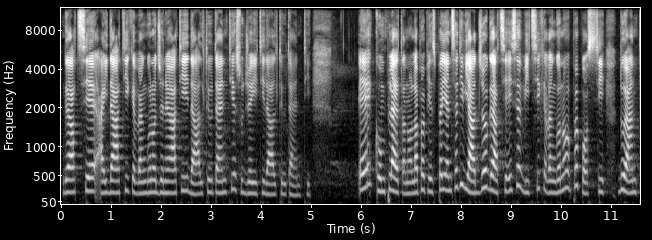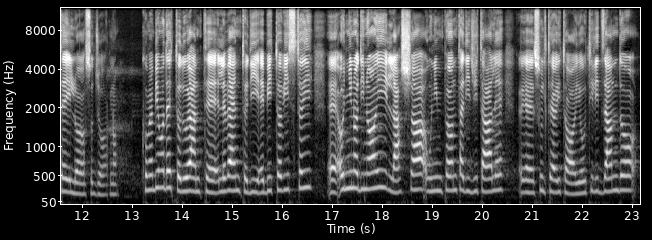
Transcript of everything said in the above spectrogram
grazie ai dati che vengono generati da altri utenti e suggeriti da altri utenti e completano la propria esperienza di viaggio grazie ai servizi che vengono proposti durante il loro soggiorno. Come abbiamo detto durante l'evento di A Bit of History, eh, ognuno di noi lascia un'impronta digitale eh, sul territorio utilizzando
